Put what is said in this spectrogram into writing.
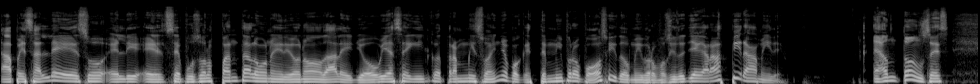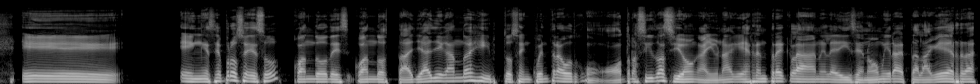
a pesar de eso, él, se puso los pantalones y dijo, no, dale, yo voy a seguir tras mi sueño porque este es mi propósito. Mi propósito es llegar a las pirámides. Entonces, eh, en ese proceso, cuando, cuando está ya llegando a Egipto, se encuentra con otra situación. Hay una guerra entre clanes. Le dice, no, mira, está la guerra.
